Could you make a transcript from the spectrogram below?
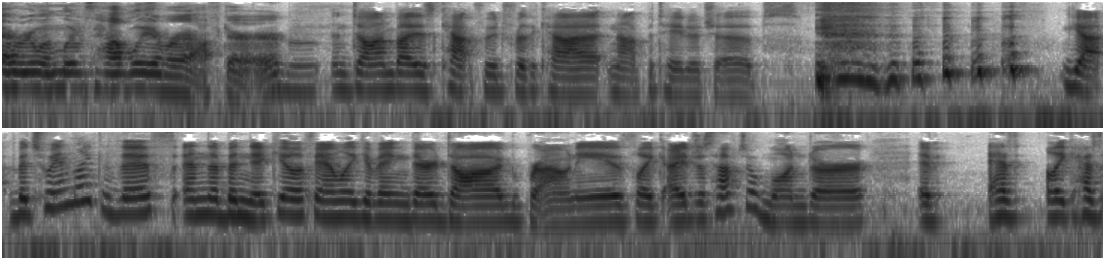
everyone lives happily ever after. Mm-hmm. And Dawn buys cat food for the cat, not potato chips. yeah, between like this and the Bunnicula family giving their dog brownies, like I just have to wonder if has like has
